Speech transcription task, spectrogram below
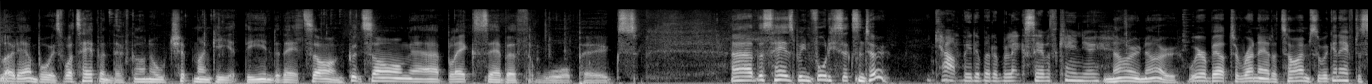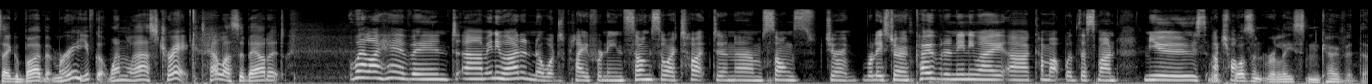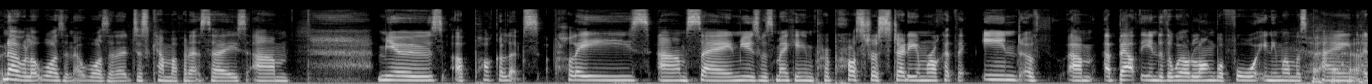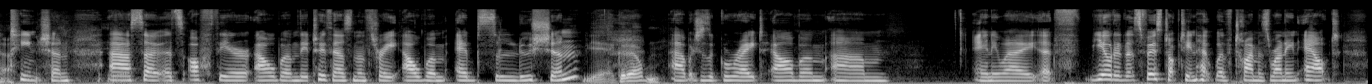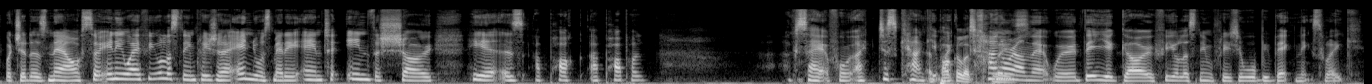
Slow down, boys. What's happened? They've gone all chipmunky at the end of that song. Good song, uh, Black Sabbath, War Pigs. Uh, this has been 46 and 2. You can't beat a bit of Black Sabbath, can you? No, no. We're about to run out of time, so we're going to have to say goodbye. But Maria, you've got one last track. Tell us about it. Well, I haven't. Um, anyway, I didn't know what to play for an end song, so I typed in um, songs during, released during COVID, and anyway, uh, come up with this one, Muse. Which wasn't released in COVID, though. No, well, it wasn't. It wasn't. It just come up and it says, um, Muse, Apocalypse, please, um, saying Muse was making preposterous stadium rock at the end of. Um, about the end of the world, long before anyone was paying attention. Uh, so it's off their album, their 2003 album Absolution Yeah, good album. uh, which is a great album. Um, anyway, it f- yielded its first top 10 hit with Time is Running Out, which it is now. So, anyway, for your listening pleasure and yours, Maddie, and to end the show, here is a pop. A pop Say it for me. I just can't get Apocalypse, my tongue please. around that word. There you go. For your listening pleasure, we'll be back next week.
